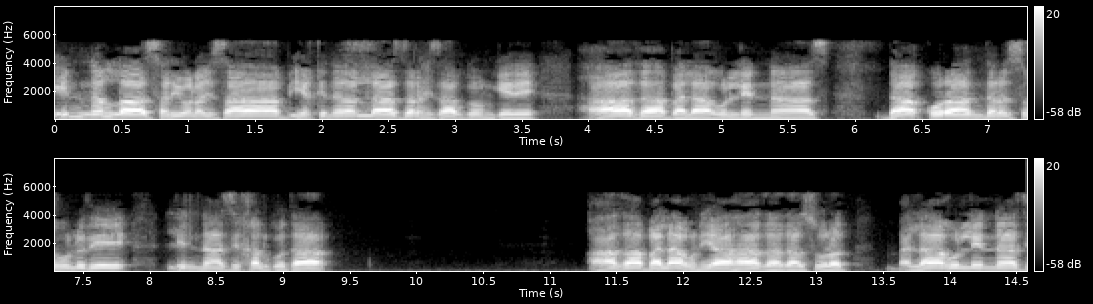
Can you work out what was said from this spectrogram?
ان الله سريع الحساب یقینا الله زر حساب کوونکی دی هاذا بلاغ للناس دا قران در رسول دی للناس خلقو ته هذا بلاغ یا هذا دا صورت بلاغ للناس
